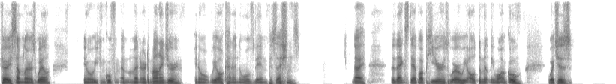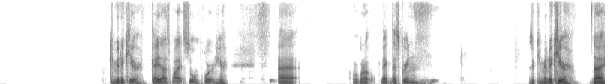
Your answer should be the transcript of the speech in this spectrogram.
very similar as well. You know, you can go from implementer to manager. You know, we all kind of know of the positions. Now, the next step up here is where we ultimately want to go, which is communicator. Okay, that's why it's so important here. Uh, we're going to make this green. As a communicator. Now,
